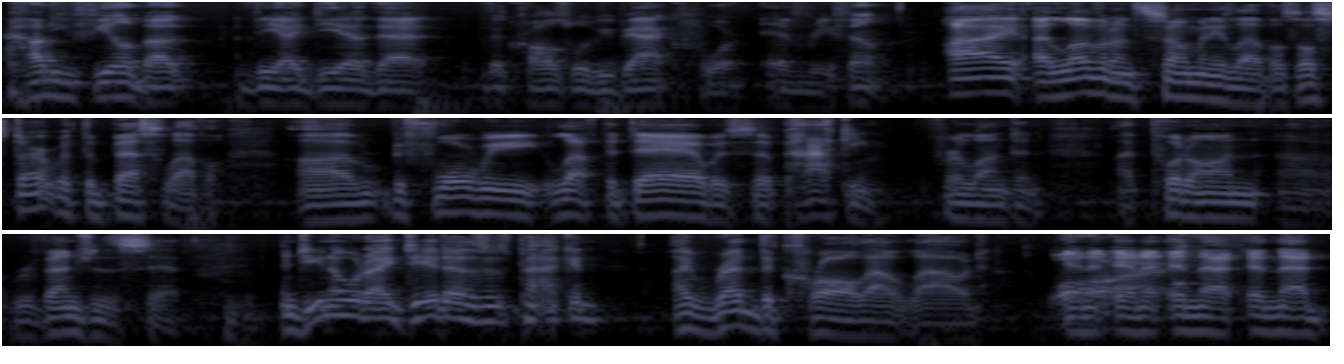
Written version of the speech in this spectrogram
How do you feel about the idea that the crawls will be back for every film? I, I love it on so many levels. I'll start with the best level. Uh, before we left the day, I was uh, packing for London. I put on uh, Revenge of the Sith. And do you know what I did as I was packing? I read the crawl out loud. In, in, in that in that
